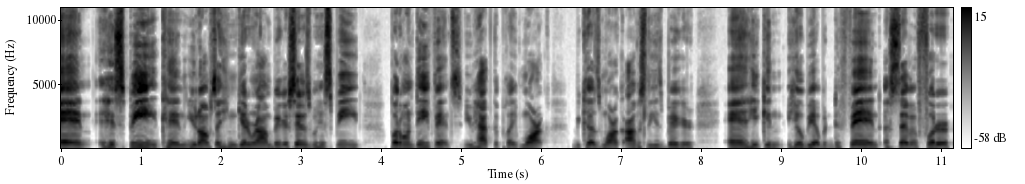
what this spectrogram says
and his speed can, you know, I'm saying he can get around bigger centers with his speed. But on defense, you have to play Marc because Marc obviously is bigger, and he can he'll be able to defend a seven footer,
